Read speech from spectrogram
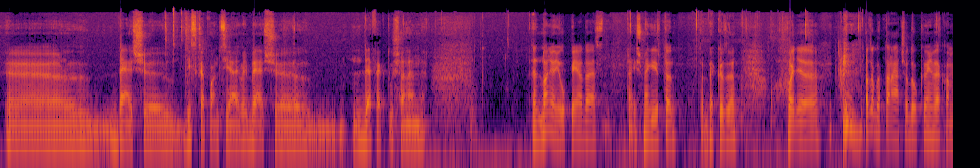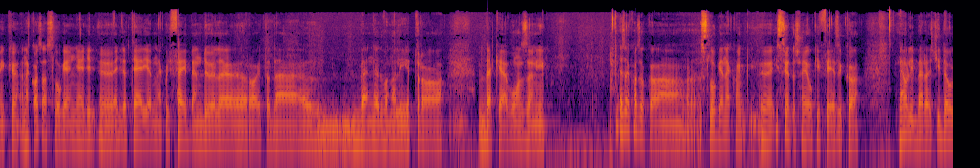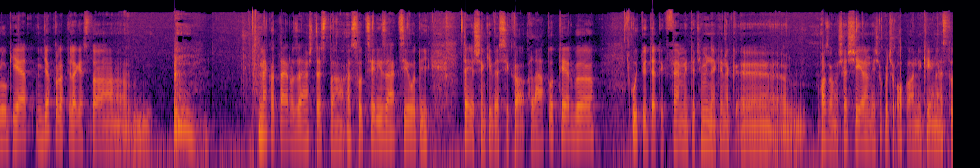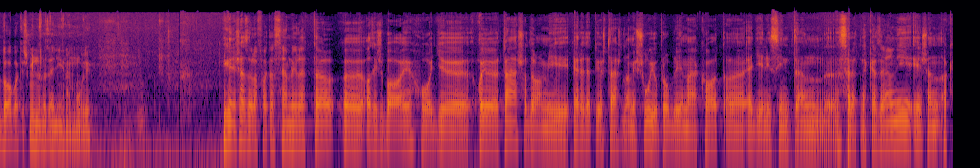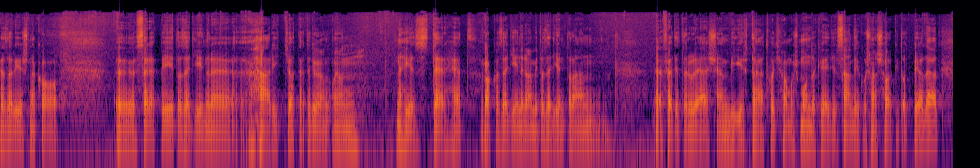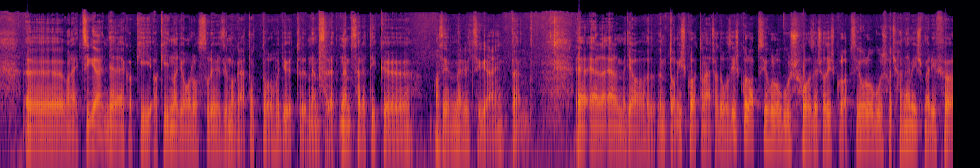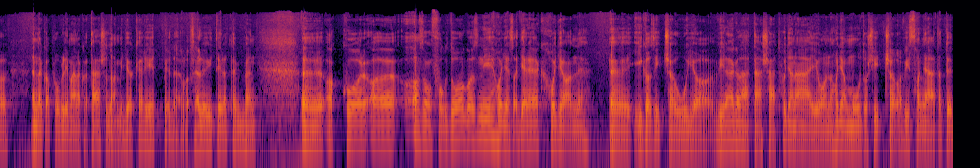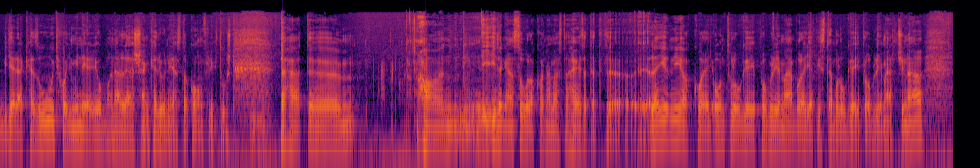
ö, belső diszkrepanciája, vagy belső defektusa lenne. Ez nagyon jó példa, ezt te is megírtad többek között, hogy azok a tanácsadó könyvek, amiknek az a szlogenje, hogy egyre terjednek, hogy fejben dől le, rajtad áll, benned van a létra, be kell vonzani. Ezek azok a szlogenek, amik iszonyatosan jól kifejezik a neoliberális ideológiát. Gyakorlatilag ezt a meghatározást, ezt a, a szocializációt így teljesen kiveszik a, a látótérből, úgy tüntetik fel, mint hogyha mindenkinek ö, azonos esélye lenne, és akkor csak akarni kéne ezt a dolgot, és minden az egyénen múlik. Igen, és ezzel a fajta szemlélettel az is baj, hogy a társadalmi eredetű és társadalmi súlyú problémákat egyéni szinten szeretne kezelni, és a kezelésnek a szerepét az egyénre hárítja, tehát egy olyan, olyan nehéz terhet rak az egyénre, amit az egyén talán feltétlenül el sem bír. Tehát, hogyha most mondok egy szándékosan sarkított példát, van egy cigány gyerek, aki, aki nagyon rosszul érzi magát attól, hogy őt nem, szeret, nem szeretik azért, mert ő cigány. Tehát el, elmegy a nem tudom, iskolatanácsadóhoz, iskolapszichológushoz, és az iskolapszichológus, hogyha nem ismeri föl ennek a problémának a társadalmi gyökerét, például az előítéletekben, akkor azon fog dolgozni, hogy ez a gyerek hogyan igazítsa úgy a világlátását, hogyan álljon, hogyan módosítsa a viszonyát a többi gyerekhez úgy, hogy minél jobban el lehessen kerülni ezt a konfliktust. Tehát ha idegen szóval akarnám ezt a helyzetet leírni, akkor egy ontológiai problémából egy epistemológiai problémát csinál.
